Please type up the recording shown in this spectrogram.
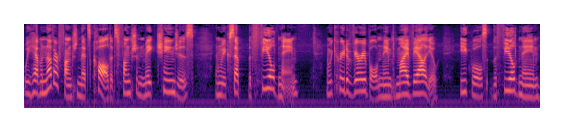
We have another function that's called, its function make changes and we accept the field name and we create a variable named my value equals the field name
